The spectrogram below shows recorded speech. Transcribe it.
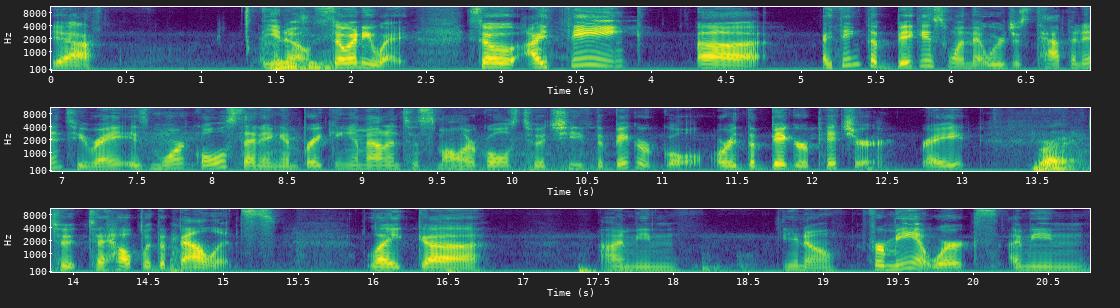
yeah. You know so anyway so i think uh i think the biggest one that we're just tapping into right is more goal setting and breaking them out into smaller goals to achieve the bigger goal or the bigger picture right? Right. to to help with the balance. Like uh i mean you know for me it works i mean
